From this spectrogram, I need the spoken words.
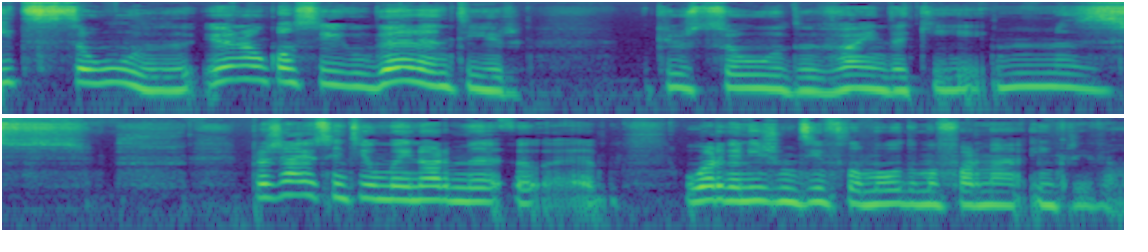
e de saúde. Eu não consigo garantir que os de saúde vêm daqui, mas para já eu senti uma enorme. O organismo desinflamou de uma forma incrível.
